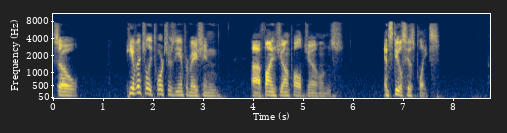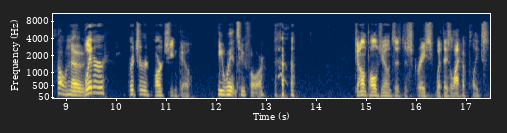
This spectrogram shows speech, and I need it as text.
so he eventually tortures the information, uh, finds John Paul Jones, and steals his plates. Oh no, Winner Richard Marcinko. he went too far. John Paul Jones is disgraced with his lack of plates.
